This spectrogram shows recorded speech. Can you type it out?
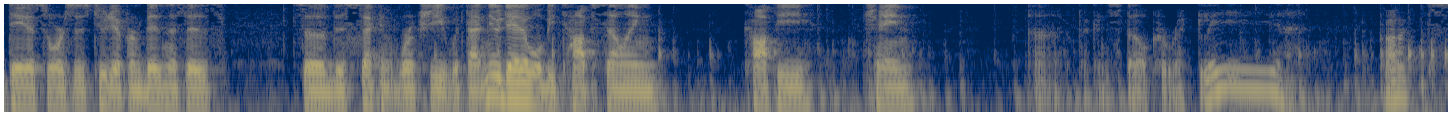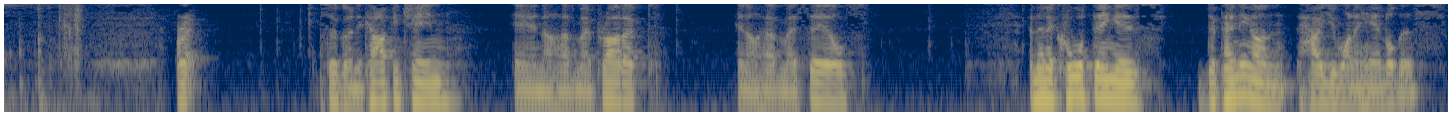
data sources, two different businesses. So this second worksheet with that new data will be top selling coffee chain. Uh, if I can spell correctly, products. All right, so going to coffee chain and I'll have my product and I'll have my sales. And then a cool thing is, depending on how you want to handle this,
